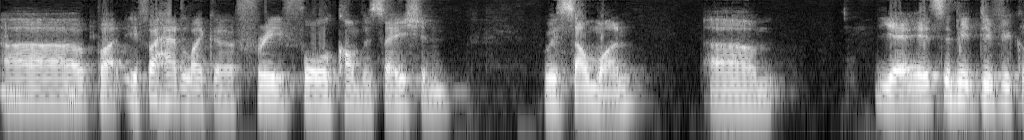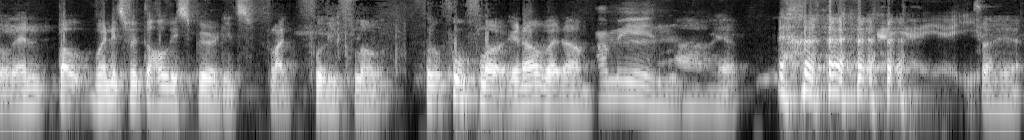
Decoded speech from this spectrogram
Uh, but if I had like a free fall conversation with someone, um, yeah, it's a bit difficult. And but when it's with the Holy Spirit, it's like fully flow, full, full flow, you know. But um, I mean, uh, yeah. Yeah, yeah, yeah, yeah. so yeah.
